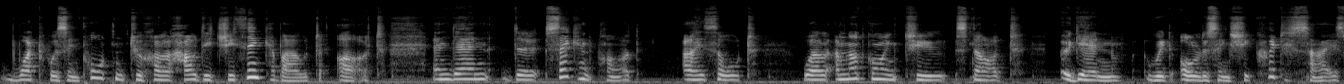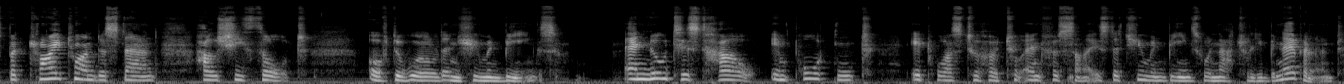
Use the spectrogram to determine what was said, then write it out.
What was important to her? How did she think about art? And then the second part, I thought, well, I'm not going to start again with all the things she criticized, but try to understand how she thought of the world and human beings. and noticed how important it was to her to emphasize that human beings were naturally benevolent.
